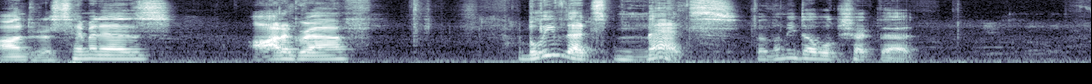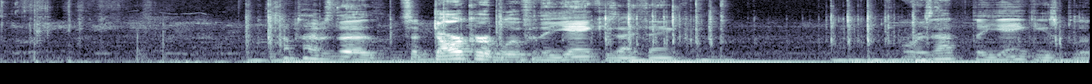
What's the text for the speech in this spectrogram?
Andres Gimenez, Autograph. I believe that's Mets, but let me double check that. Sometimes the it's a darker blue for the Yankees, I think. Or is that the Yankees blue?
